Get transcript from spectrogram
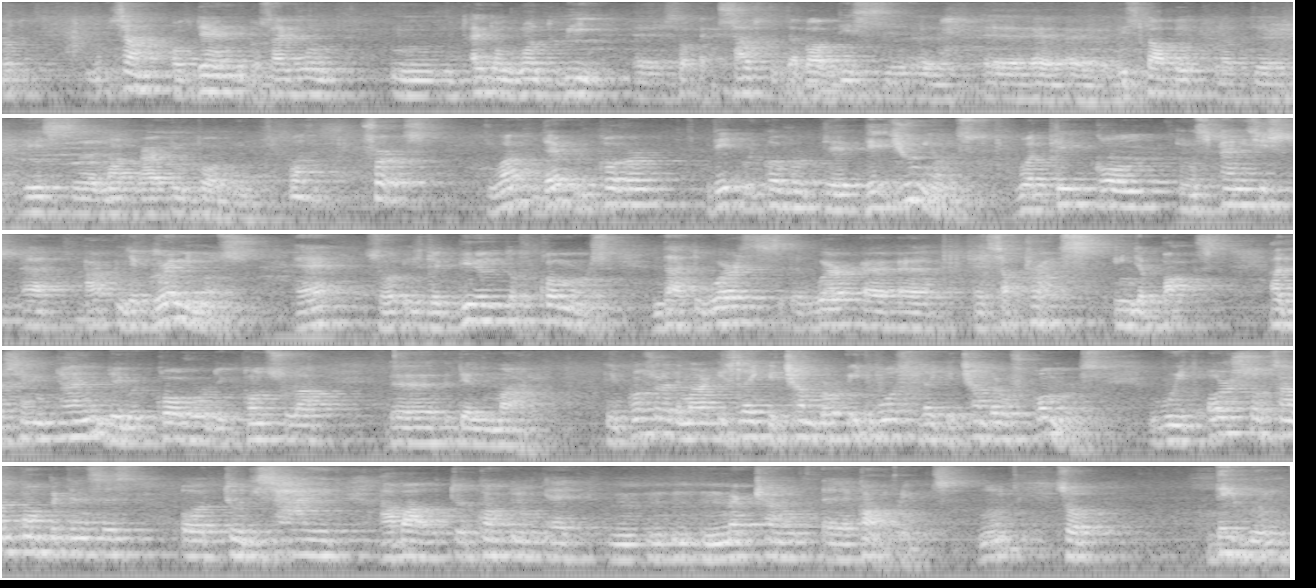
some of them, because I won't Mm, I don't want to be uh, so exhausted about this, uh, uh, uh this topic that uh, is uh, not very important. Well, first, well, they recover, they recover the, the unions, what they call in Spanish is are the gremios. Eh? So it's the guild of commerce that was, were suppressed in the past. At the same time, they recover the consular uh, del Mar. The Consolat del Mar is like a chamber, it was like a chamber of commerce with also some competences uh, to decide about uh, uh merchant uh, conflicts. Mm? So they will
